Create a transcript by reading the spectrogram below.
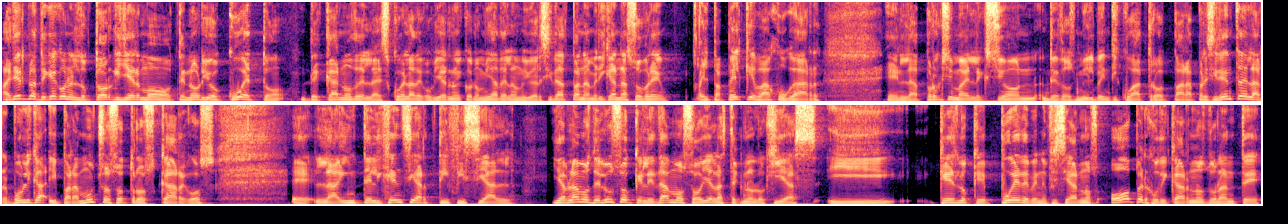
Ayer platiqué con el doctor Guillermo Tenorio Cueto, decano de la Escuela de Gobierno y Economía de la Universidad Panamericana, sobre el papel que va a jugar en la próxima elección de 2024 para presidente de la República y para muchos otros cargos, eh, la inteligencia artificial. Y hablamos del uso que le damos hoy a las tecnologías y qué es lo que puede beneficiarnos o perjudicarnos durante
